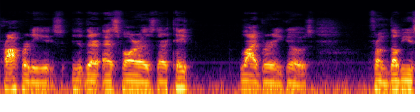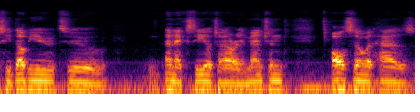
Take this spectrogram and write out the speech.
properties there as far as their tape library goes from WCW to NXT, which I already mentioned. Also, it has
